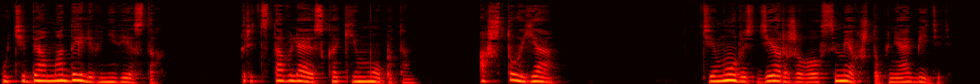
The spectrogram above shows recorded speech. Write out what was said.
У тебя модели в невестах. Представляю, с каким опытом. А что я? Тимур сдерживал смех, чтоб не обидеть.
